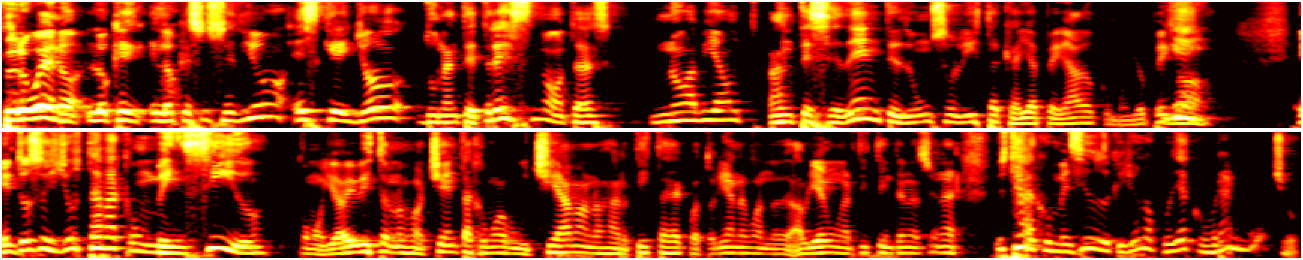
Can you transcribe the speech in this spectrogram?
Pero bueno, lo que, lo que sucedió es que yo durante tres notas no había un antecedente de un solista que haya pegado como yo pegué. No. Entonces yo estaba convencido, como yo había visto en los 80, cómo abucheaban los artistas ecuatorianos cuando habría un artista internacional, yo estaba convencido de que yo no podía cobrar mucho.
